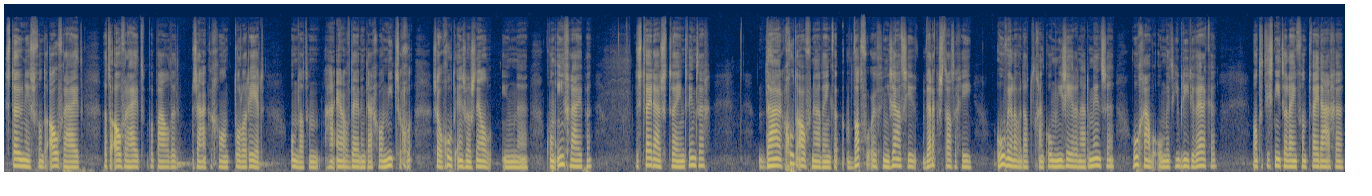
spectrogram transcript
steun is van de overheid. Dat de overheid bepaalde zaken gewoon tolereert. Omdat een HR-afdeling daar gewoon niet zo zo goed en zo snel in uh, kon ingrijpen. Dus 2022, daar goed over nadenken. Wat voor organisatie, welke strategie, hoe willen we dat gaan communiceren naar de mensen? Hoe gaan we om met hybride werken? Want het is niet alleen van twee dagen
